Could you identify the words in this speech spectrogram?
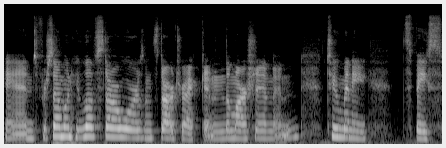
And for someone who loves Star Wars and Star Trek and The Martian and too many space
